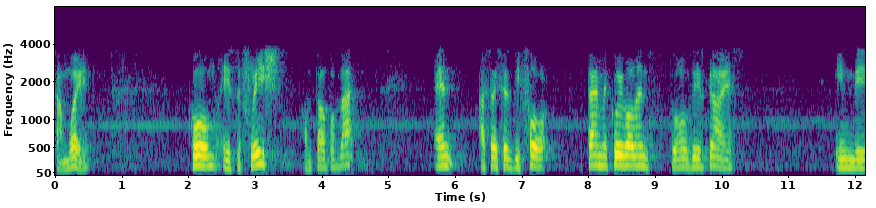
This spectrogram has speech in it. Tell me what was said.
some way. Comb is the flysch on top of that. And as I said before, time equivalent to all these guys in the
